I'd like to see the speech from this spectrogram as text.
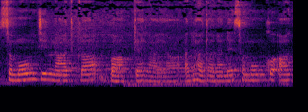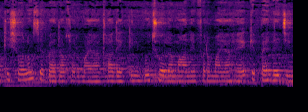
سموم جنات کا باپ کہلایا۔ اللہ تعالیٰ نے سموم کو آگ کی شولوں سے پیدا فرمایا تھا، لیکن کچھ علماء نے فرمایا ہے کہ پہلے جن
